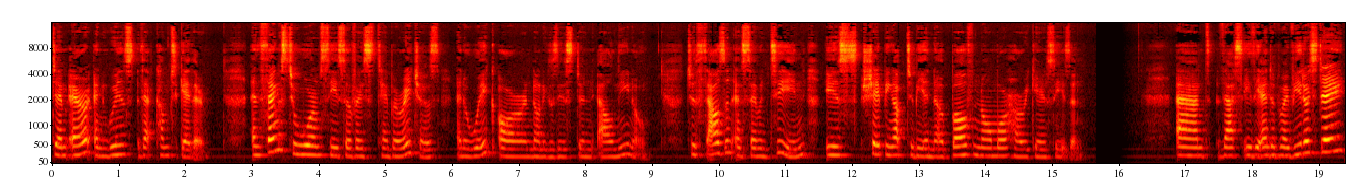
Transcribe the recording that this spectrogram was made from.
damp air, and winds that come together. And thanks to warm sea surface temperatures and a weak or non existent El Nino, 2017 is shaping up to be an above normal hurricane season. And that's the end of my video today.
